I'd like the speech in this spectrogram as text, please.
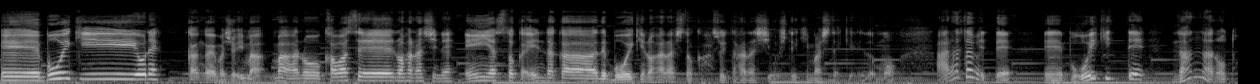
えー、貿易をね、考えましょう。今、まあ、あの、為替の話ね、円安とか円高で貿易の話とか、そういった話をしてきましたけれども、改めて、えー、貿易って何なのと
